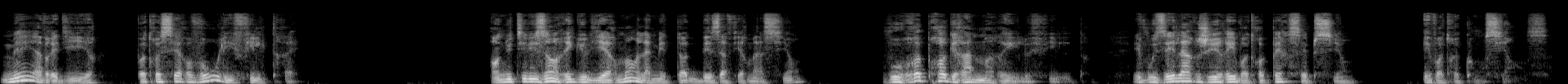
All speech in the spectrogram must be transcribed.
mais, à vrai dire, votre cerveau les filtrait. En utilisant régulièrement la méthode des affirmations, vous reprogrammerez le filtre et vous élargirez votre perception et votre conscience.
